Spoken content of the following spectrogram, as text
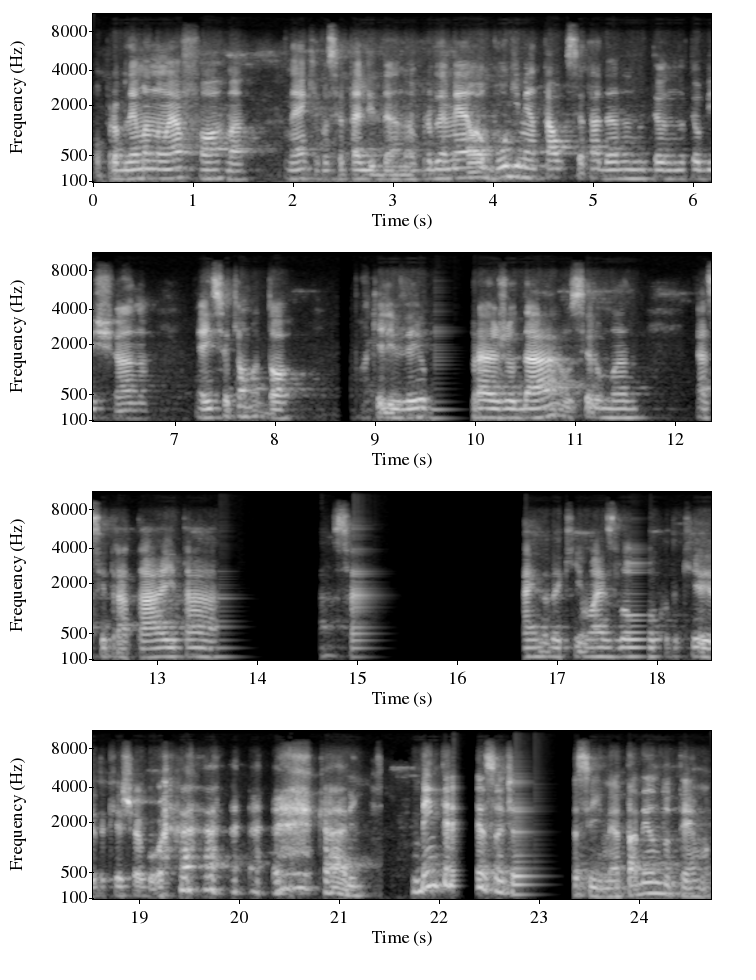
O problema não é a forma né, que você está lidando, o problema é o bug mental que você está dando no teu, no teu bichano. É isso que é uma dó, porque ele veio para ajudar o ser humano a se tratar e tá saindo daqui mais louco do que do que chegou. Karen, bem interessante assim, né? Tá dentro do tema.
